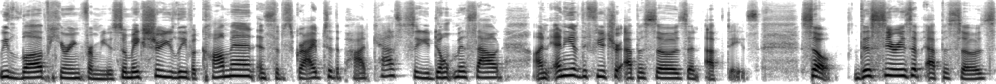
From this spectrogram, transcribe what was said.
We love hearing from you. So make sure you leave a comment and subscribe to the podcast so you don't miss out on any of the future episodes and updates. So, this series of episodes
